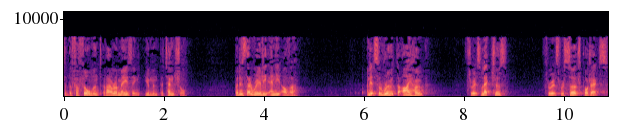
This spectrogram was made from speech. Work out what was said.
to the fulfillment of our amazing human potential, but is there really any other? And it's a route that I hope, through its lectures, through its research projects,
